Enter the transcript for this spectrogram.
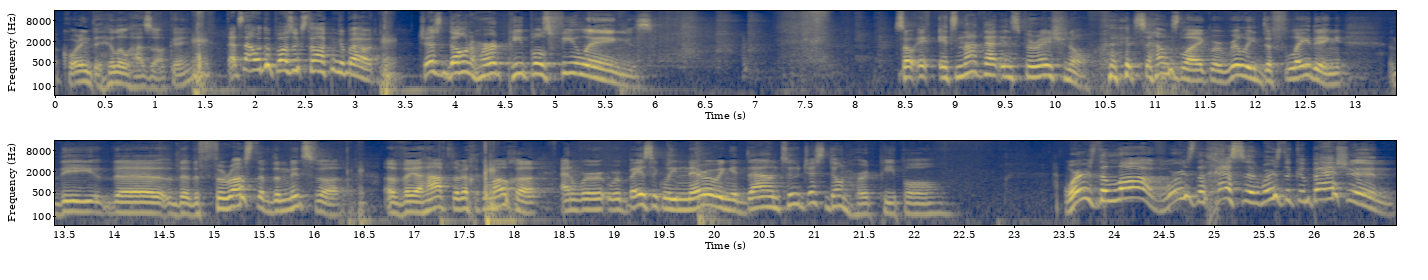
according to Hillel Hazaken, that's not what the pasuk's talking about. Just don't hurt people's feelings. So it, it's not that inspirational. It sounds like we're really deflating the, the, the, the thrust of the mitzvah of Ve'ahavta Kamocha, and we're, we're basically narrowing it down to just don't hurt people. Where's the love? Where's the chesed? Where's the compassion?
